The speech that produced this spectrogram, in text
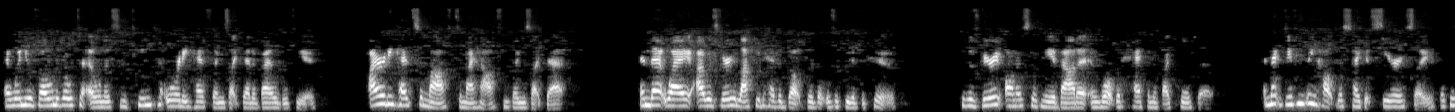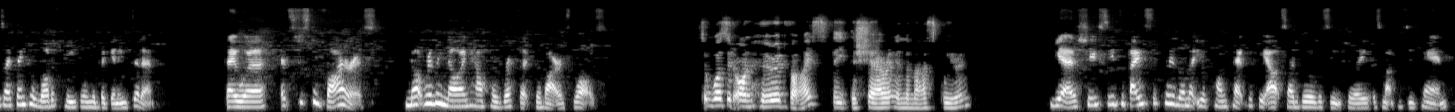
And when you're vulnerable to illness, you tend to already have things like that available to you. I already had some masks in my house and things like that. In that way, I was very lucky to have a doctor that was ahead of the curve. He was very honest with me about it and what would happen if I caught it. And that definitely helped us take it seriously because I think a lot of people in the beginning didn't. They were, it's just a virus, not really knowing how horrific the virus was. So was it on her advice, the, the showering and the mask wearing? Yeah, she said to basically limit your contact with the outside world essentially as much as you can.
